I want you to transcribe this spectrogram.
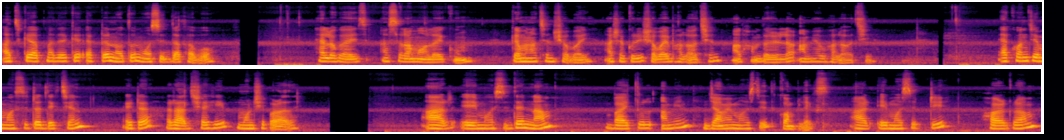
আজকে আপনাদেরকে একটা নতুন মসজিদ দেখাবো। হ্যালো গাইজ, আসসালামু আলাইকুম। কেমন আছেন সবাই? আশা করি সবাই ভালো আছেন। আলহামদুলিল্লাহ, আমিও ভালো আছি। এখন যে মসজিদটা দেখছেন, এটা রাজশাহী মুন্সিপাড়ায় আর এই মসজিদের নাম বাইতুল আমিন জামে মসজিদ কমপ্লেক্স। আর এই মসজিদটি হরগ্রাম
